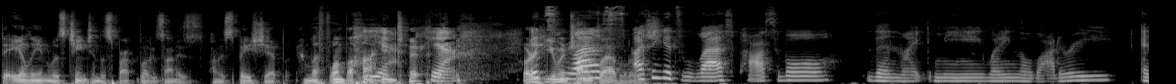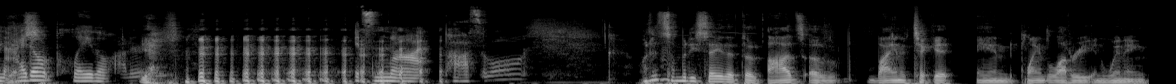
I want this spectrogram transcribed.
the alien was changing the spark plugs on his on his spaceship and left one behind. Yeah, yeah. or It's human time travelers. I think it's less possible than like me winning the lottery, and I don't play the lottery. Yes. It's not possible. What did somebody say that the odds of buying a ticket and playing the lottery and winning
